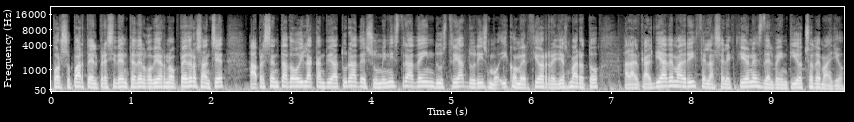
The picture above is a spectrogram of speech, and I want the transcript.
Por su parte, el presidente del gobierno, Pedro Sánchez, ha presentado hoy la candidatura de su ministra de Industria, Turismo y Comercio, Reyes Maroto, a la alcaldía de Madrid en las elecciones del 28 de mayo.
